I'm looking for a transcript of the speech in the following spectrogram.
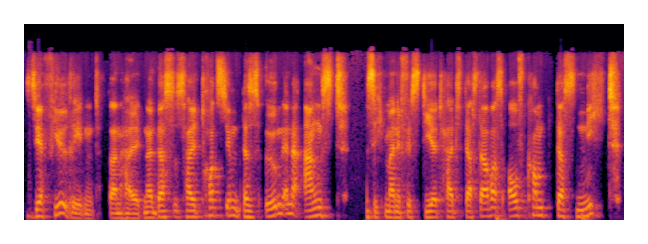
sehr vielredend dann halt. Ne? Dass es halt trotzdem, dass es irgendeine Angst sich manifestiert hat, dass da was aufkommt, das nicht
